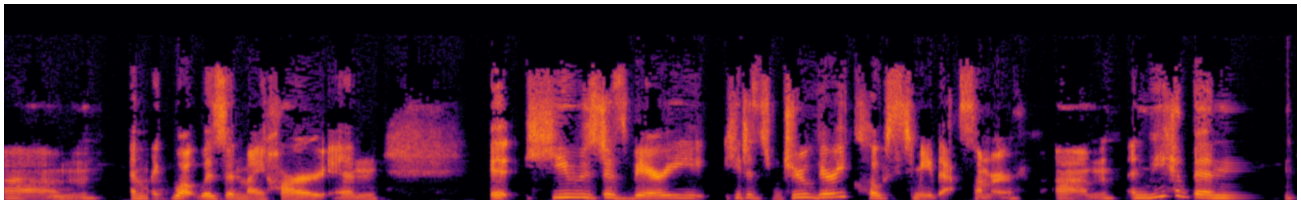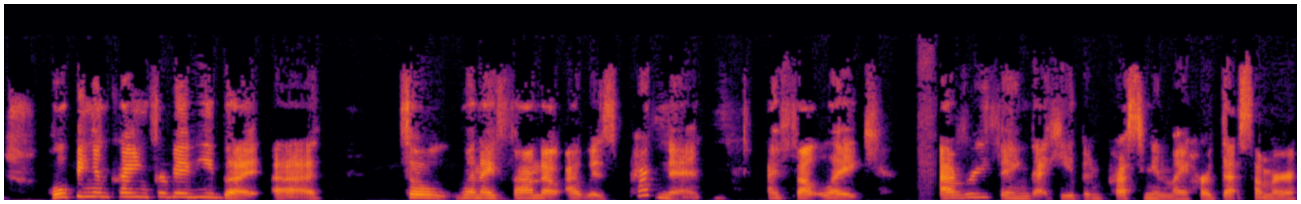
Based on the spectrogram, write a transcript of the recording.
um, and like what was in my heart. And it he was just very he just drew very close to me that summer. Um, and we had been hoping and praying for baby but uh, so when I found out I was pregnant, I felt like everything that he had been pressing in my heart that summer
